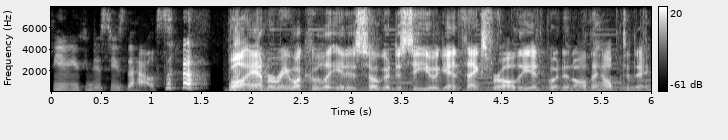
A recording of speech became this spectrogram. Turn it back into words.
you, you can just use the house. Well, Ann Marie Wakula, it is so good to see you again. Thanks for all the input and all the help today.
